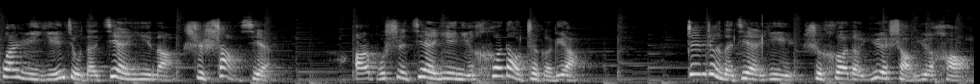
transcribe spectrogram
关于饮酒的建议呢是上限，而不是建议你喝到这个量。真正的建议是喝的越少越好，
